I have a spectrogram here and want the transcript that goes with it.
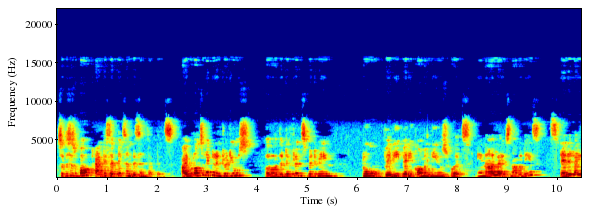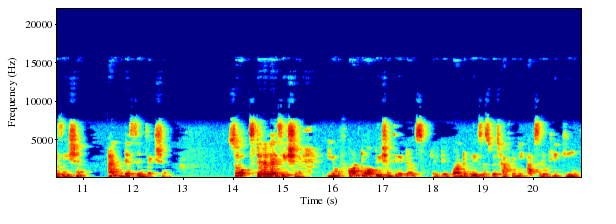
So this is about antiseptics and disinfectants. I would also like to introduce uh, the difference between two very, very commonly used words in our lives nowadays sterilization and disinfection. So, sterilization. You've gone to operation theaters, right? You've gone to places which have to be absolutely clean,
